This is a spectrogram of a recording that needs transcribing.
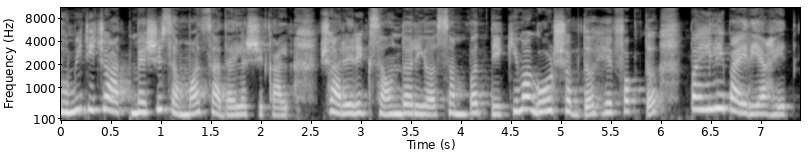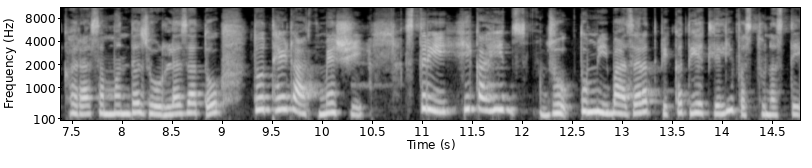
तुम्ही तिच्या आत्म्याशी संवाद साधायला शिकाल. शारीरिक सौंदर्य संपत्ती किंवा गोड शब्द हे फक्त पहिली पायरी आहेत. खरा संबंध जोडला जातो तो थेट आत्म्याशी. स्त्री ही काही जो तुम्ही बाजारात विकत घेतलेली वस्तू नसते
